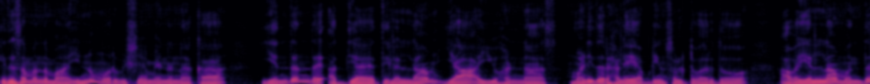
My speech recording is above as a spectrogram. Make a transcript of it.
இது சம்பந்தமாக இன்னும் ஒரு விஷயம் என்னன்னாக்கா எந்தெந்த அத்தியாயத்திலெல்லாம் யா ஐயுஹன்னாஸ் மனிதர்களே அப்படின்னு சொல்லிட்டு வருதோ அவையெல்லாம் வந்து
